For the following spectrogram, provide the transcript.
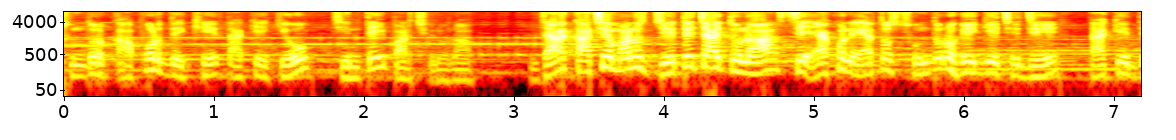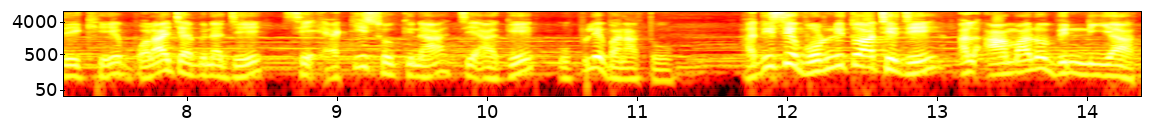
সুন্দর কাপড় দেখে তাকে কেউ চিনতেই পারছিল না। যার কাছে মানুষ যেতে চাইতো না, সে এখন এত সুন্দর হয়ে গেছে যে তাকে দেখে বলাই যাবে না যে সে একই সকিনা যে আগে উপলে বানাতো। হাদিসে বর্ণিত আছে যে আল আমালো বিন নিয়াত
